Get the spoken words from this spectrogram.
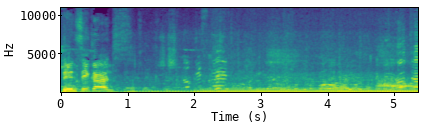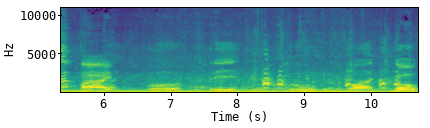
Ten seconds. Five. Four, three, two, one. Go.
